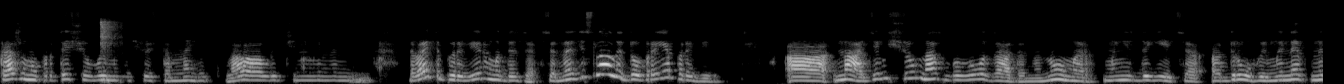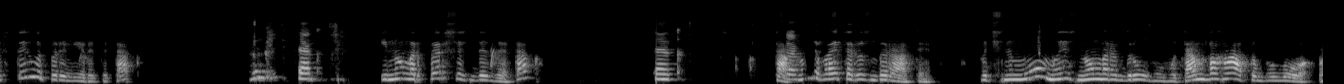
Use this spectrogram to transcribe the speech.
кажемо про те, що ви мені щось там надіслали, чи мені не... Давайте перевіримо ДЗ. Все, надіслали, добре, я перевірю. А, Надім, що в нас було задано? Номер, мені здається, другий ми не, не встигли перевірити, так? Так. І номер перший з ДЗ, так? Так. Так, Так. ну давайте розбирати. Почнемо ми з номера другого. Там багато було е,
